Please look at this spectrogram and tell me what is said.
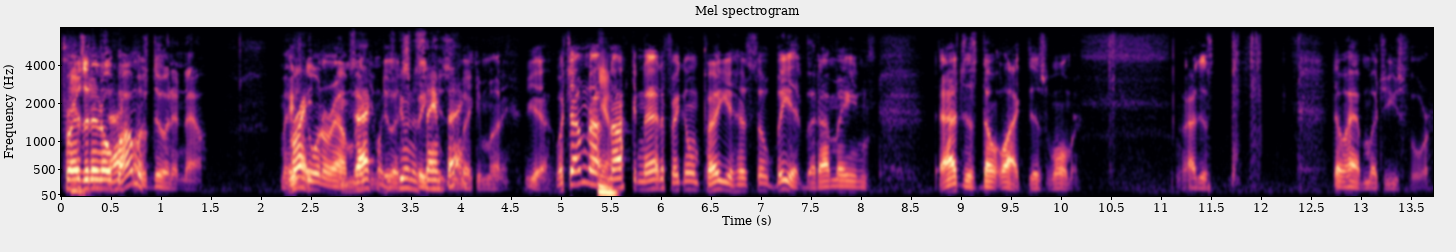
President Exactly. Obama's doing it now. I mean, he's Right, going around exactly. making He's doing, doing the same speeches and thing. making money. Yeah, which I'm not Yeah. knocking that. If they're gonna pay you, so be it. But I mean, I just don't like this woman. I just don't have much use for.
